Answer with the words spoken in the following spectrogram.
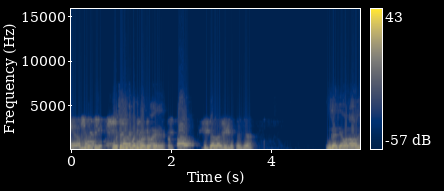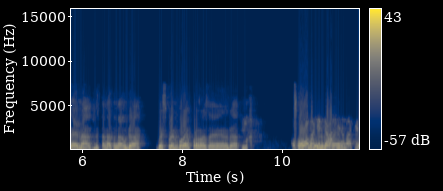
Ya, berarti Bocahnya cuma gua doang ya? Kental, ngejalaninnya kayaknya Enggak, di awal-awal gak enak. Di tengah-tengah udah best friend forever rasanya. Udah, uh, apa Oh, makin ke akhir makin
